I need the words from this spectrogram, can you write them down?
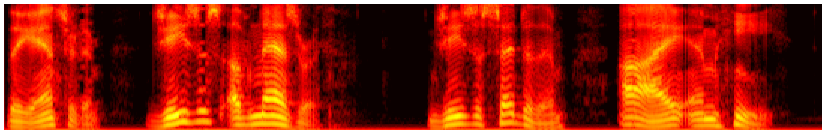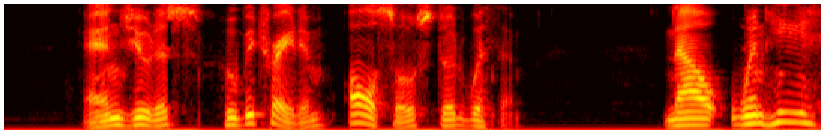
They answered him, Jesus of Nazareth. Jesus said to them, I am he. And Judas, who betrayed him, also stood with them. Now when he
